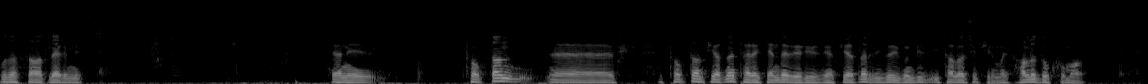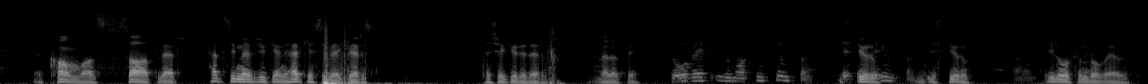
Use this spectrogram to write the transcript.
Bu da saatlerimiz. Yani toptan eee toptan fiyatına perakende veriyoruz. Yani fiyatlar bize uygun. Biz ithalatçı firmayız. Halı dokuma, e, kanvas, saatler hepsi mevcut. Yani herkesi bekleriz. Teşekkür ederim. Vedat Bey. Doğu Beyaz il olmasını istiyor musun? Destek İstiyorum. veriyor musun? İstiyorum. Tamam. İl olsun Doğu Beyazıt.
